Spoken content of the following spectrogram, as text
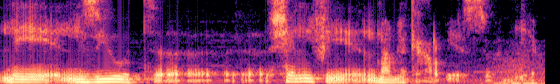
لزيوت آه، شل في المملكة العربية السعودية.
